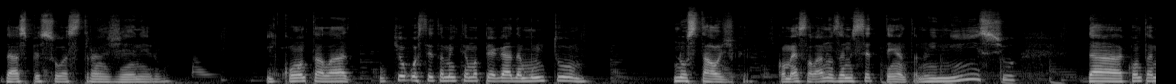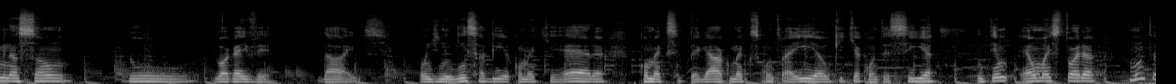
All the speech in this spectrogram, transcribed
das pessoas transgênero e conta lá. O que eu gostei também que tem uma pegada muito nostálgica. Começa lá nos anos 70, no início da contaminação do, do HIV, da AIDS onde ninguém sabia como é que era, como é que se pegava, como é que se contraía, o que que acontecia. Então é uma história muito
